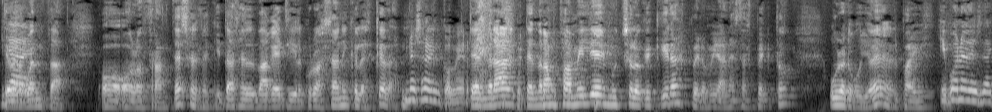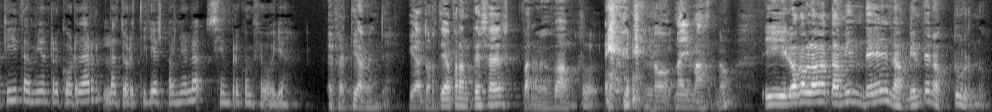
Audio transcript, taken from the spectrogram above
Qué Ya, vergüenza. O, o los franceses, le quitas el baguette y el croissant y que les queda. No saben comer. Tendrán, tendrán familia y mucho lo que quieras, pero mira, en este aspecto, un orgullo, ¿eh? En el país. Y bueno, desde aquí también recordar la tortilla española siempre con cebolla. Efectivamente. Y la tortilla francesa es para los vagos. No, no hay más, ¿no? Y luego hablaba también del ambiente nocturno.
